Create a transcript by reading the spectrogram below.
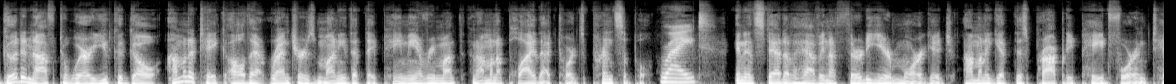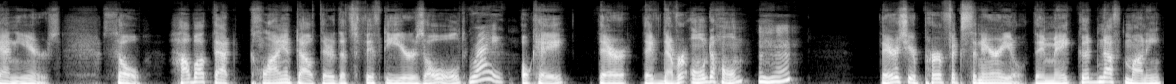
good enough to where you could go, I'm going to take all that renter's money that they pay me every month and I'm going to apply that towards principal. Right. And instead of having a 30 year mortgage, I'm going to get this property paid for in 10 years. So, how about that client out there that's 50 years old? Right. okay, they're they've never owned a home. Mm-hmm. There's your perfect scenario. They make good enough money.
